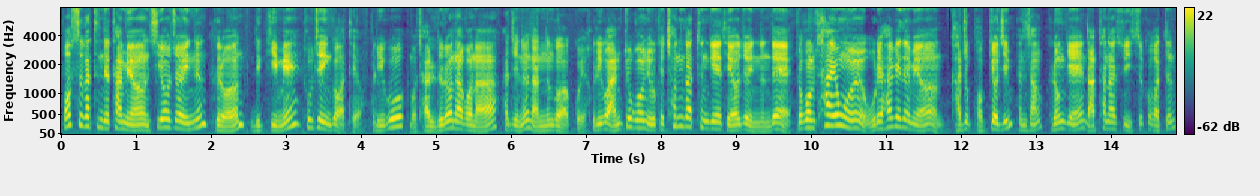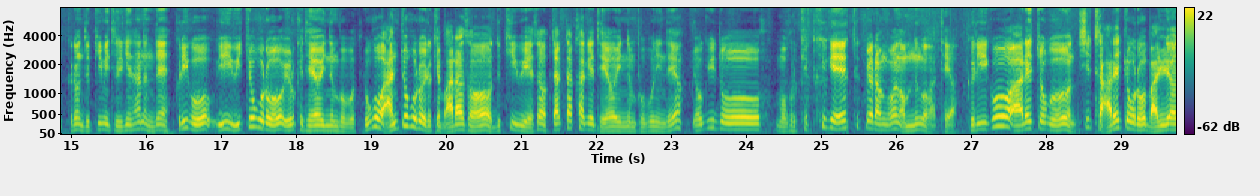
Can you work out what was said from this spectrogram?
버스 같은 데 타면 씌워져 있는 그런 느낌의 소재인 것 같아요. 그리고 뭐 잘 늘어나거나 하지는 않는 것 같고요. 그리고 안쪽은 이렇게 천 같은 게 되어져 있는데 조금 사용을 오래 하게 되면 가죽 벗겨짐 현상 그런 게 나타날 수 있을 것 같은 그런 느낌이 들긴 하는데 그리고 이 위쪽으로 이렇게 되어 있는 부분 요거 안쪽으로 이렇게 말아서 넣기 위해서 딱딱하게 되어 있는 부분인데요. 여기도 뭐 그렇게 크게 특별한 건 없는 것 같아요. 그리고 아래쪽은 시트 아래쪽으로 말려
